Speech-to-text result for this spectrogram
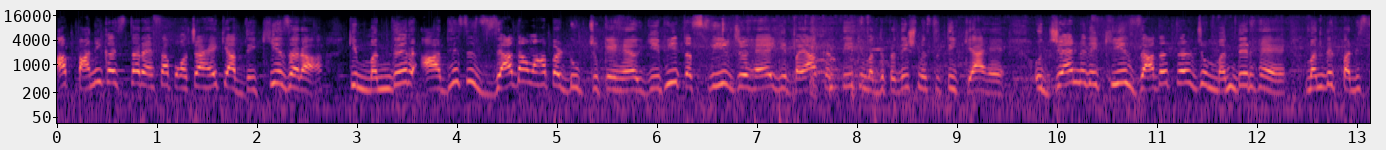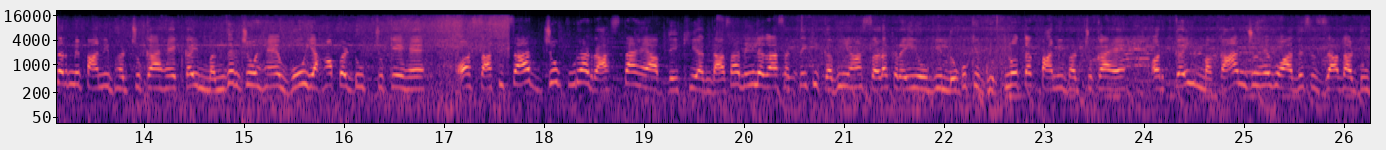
अब पानी का स्तर ऐसा पहुँचा है कि आप देखिए जरा कि मंदिर आधे से ज़्यादा वहाँ पर डूब चुके हैं। ये भी तस्वीर जो है, ये बयां करती है कि मध्य प्रदेश में स्थिति क्या है। उज्जैन में देखिए, ज़्यादातर जो मंदिर है, मंदिर परिसर में पानी भर चुका है, कई मंदिर जो हैं वो यहाँ पर डूब चुके हैं। और साथ ही साथ जो पूरा रास्ता है, आप देखिए, अंदाज़ा नहीं लगा सकते हैं कि कभी यहाँ सड़क रही होगी, लोगों के घुटनों तक पानी भर चुका है और कई मकान जो है वो आधे से ज़्यादा डूब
